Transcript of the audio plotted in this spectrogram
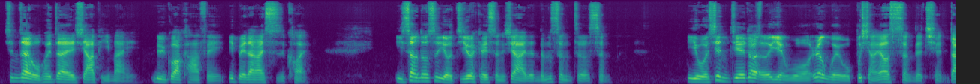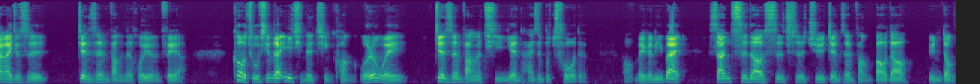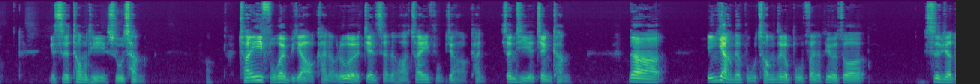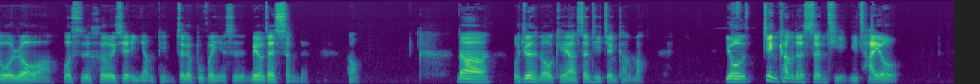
现在我会在虾皮买绿挂咖啡，一杯大概十块。以上都是有机会可以省下来的，能省则省。以我现阶段而言，我认为我不想要省的钱，大概就是健身房的会员费啊。扣除现在疫情的情况，我认为健身房的体验还是不错的。哦，每个礼拜三次到四次去健身房报道运动，也是通体舒畅。穿衣服会比较好看哦。如果有健身的话，穿衣服比较好看，身体也健康。那营养的补充这个部分，譬如说吃比较多肉啊，或是喝一些营养品，这个部分也是没有在省的。好，那我觉得很 OK 啊，身体健康嘛，有健康的身体，你才有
